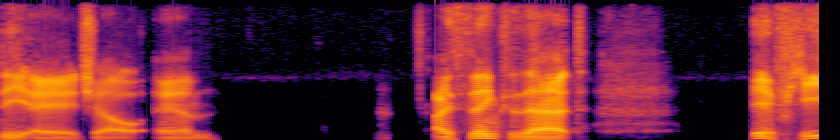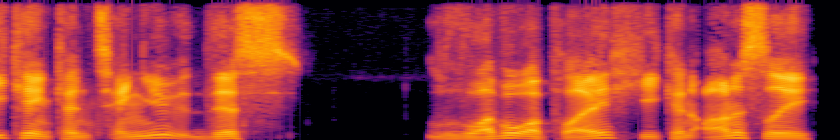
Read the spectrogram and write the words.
the AHL. And I think that if he can continue this level of play, he can honestly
